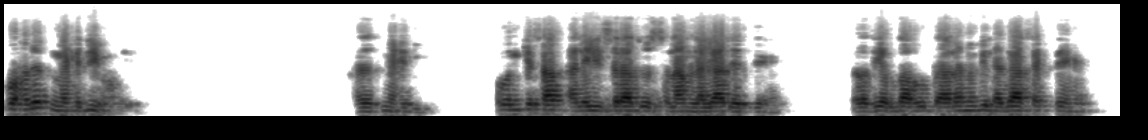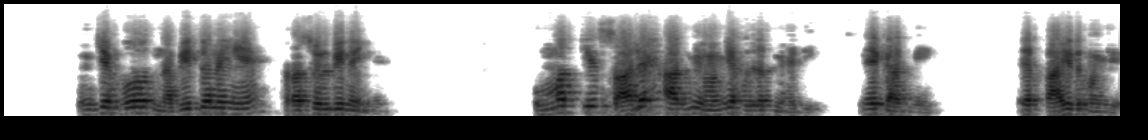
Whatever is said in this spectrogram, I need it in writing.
وہ حضرت مہدی ہوں گے۔ حضرت مہدی۔ ان کے ساتھ علیہ السلاۃ والسلام لگا دیتے ہیں۔ رضی اللہ تعالیٰ بھی لگا سکتے ہیں۔ کیونکہ وہ نبی تو نہیں ہے رسول بھی نہیں ہے امت کے صالح آدمی ہوں گے حضرت مہدی، ایک آدمی، ایک قائد ہوں گے۔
